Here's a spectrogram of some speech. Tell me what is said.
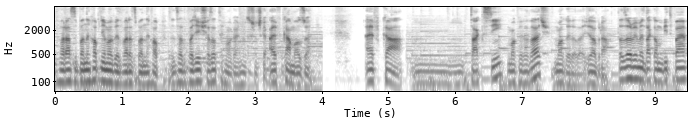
Dwa razy Bunny Hop, nie mogę dwa razy Bunny Hop. Za 20 zł mogę jakąś skrzyneczkę. AFK może. AFK. Mm, taxi, mogę dodać? Mogę dodać, dobra. To zrobimy taką bitwę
